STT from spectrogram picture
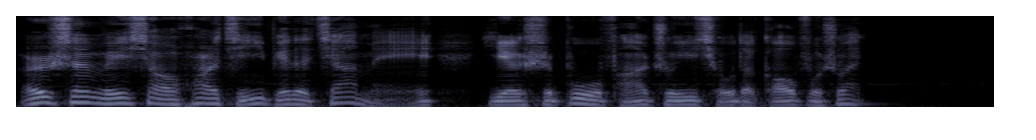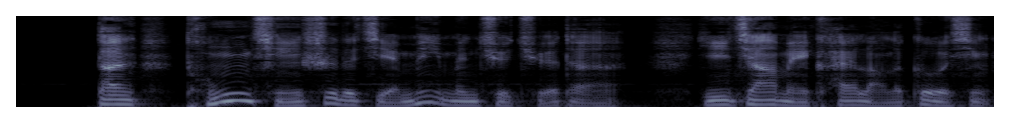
而身为校花级别的佳美也是不乏追求的高富帅。但同寝室的姐妹们却觉得，以佳美开朗的个性，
